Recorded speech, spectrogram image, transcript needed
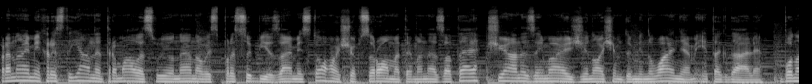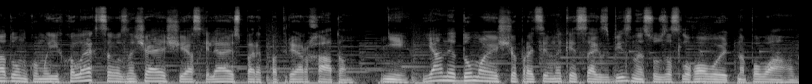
Принаймні, християни тримали свою ненависть при собі, замість того, щоб соромити мене за те, що я не займаюся жіночим домінуванням і так далі. Бо на думку моїх колег, це означає, що я схиляюсь перед патріархатом. Ні, я не думаю, що працівники секс-бізнесу заслуговують на повагу.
